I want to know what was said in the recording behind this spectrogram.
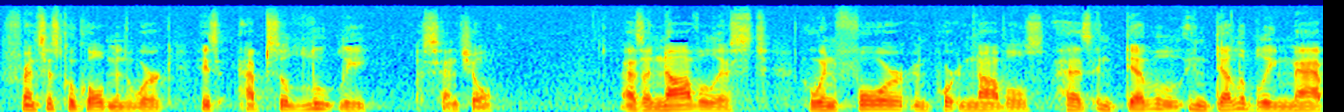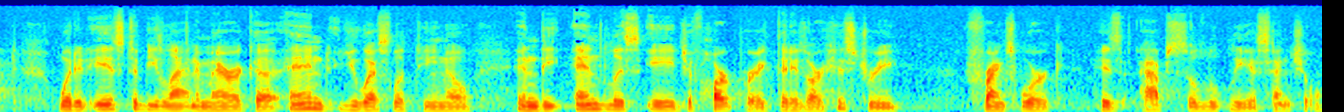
Francisco Goldman's work is absolutely essential. As a novelist, who in four important novels has indelibly mapped what it is to be Latin America and U.S. Latino in the endless age of heartbreak that is our history, Frank's work is absolutely essential.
